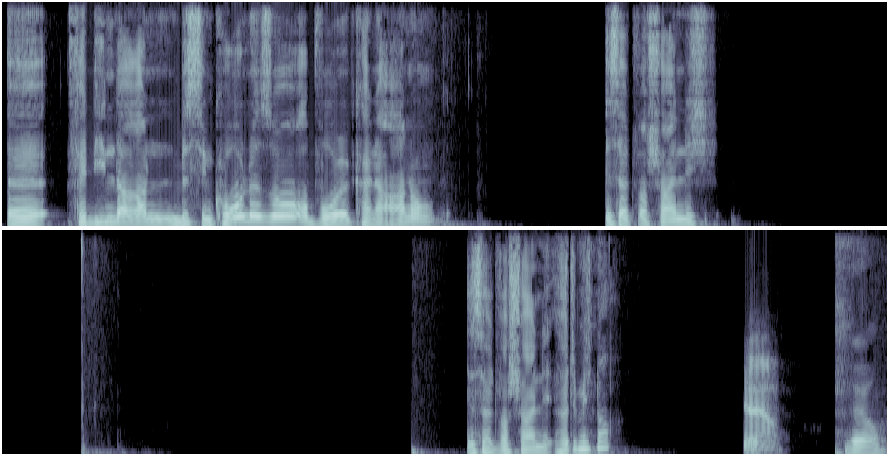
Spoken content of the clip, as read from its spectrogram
äh, verdienen daran ein bisschen Kohle so, obwohl, keine Ahnung, ist halt wahrscheinlich ist halt wahrscheinlich, hört ihr mich noch? Ja, ja. Ja, ja.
